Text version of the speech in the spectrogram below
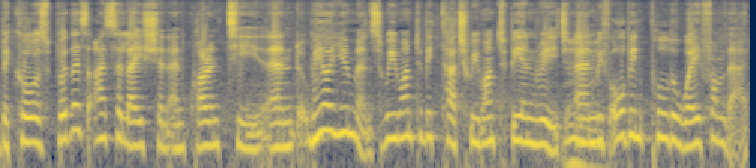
because with this isolation and quarantine, and we are humans, we want to be touched, we want to be in reach, mm. and we've all been pulled away from that.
